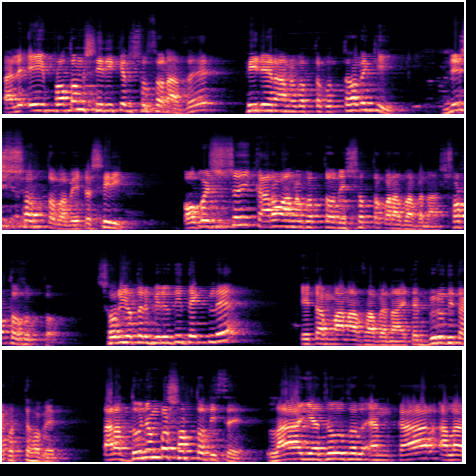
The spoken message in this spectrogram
তাহলে এই প্রথম শিরিকের সূচনা যে ফিরের আনুগত্য করতে হবে কি? নিঃশর্তভাবে, এটা শিরিক। অবশ্যই কারও আনুগত্য নিঃশর্ত করা যাবে না, শর্তযুক্ত। শরীয়তের বিরোধী দেখলে এটা মানা যাবে না, এটা বিরোধিতা করতে হবে। তারা দুই নম্বর শর্ত দিছে এনকার আলা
